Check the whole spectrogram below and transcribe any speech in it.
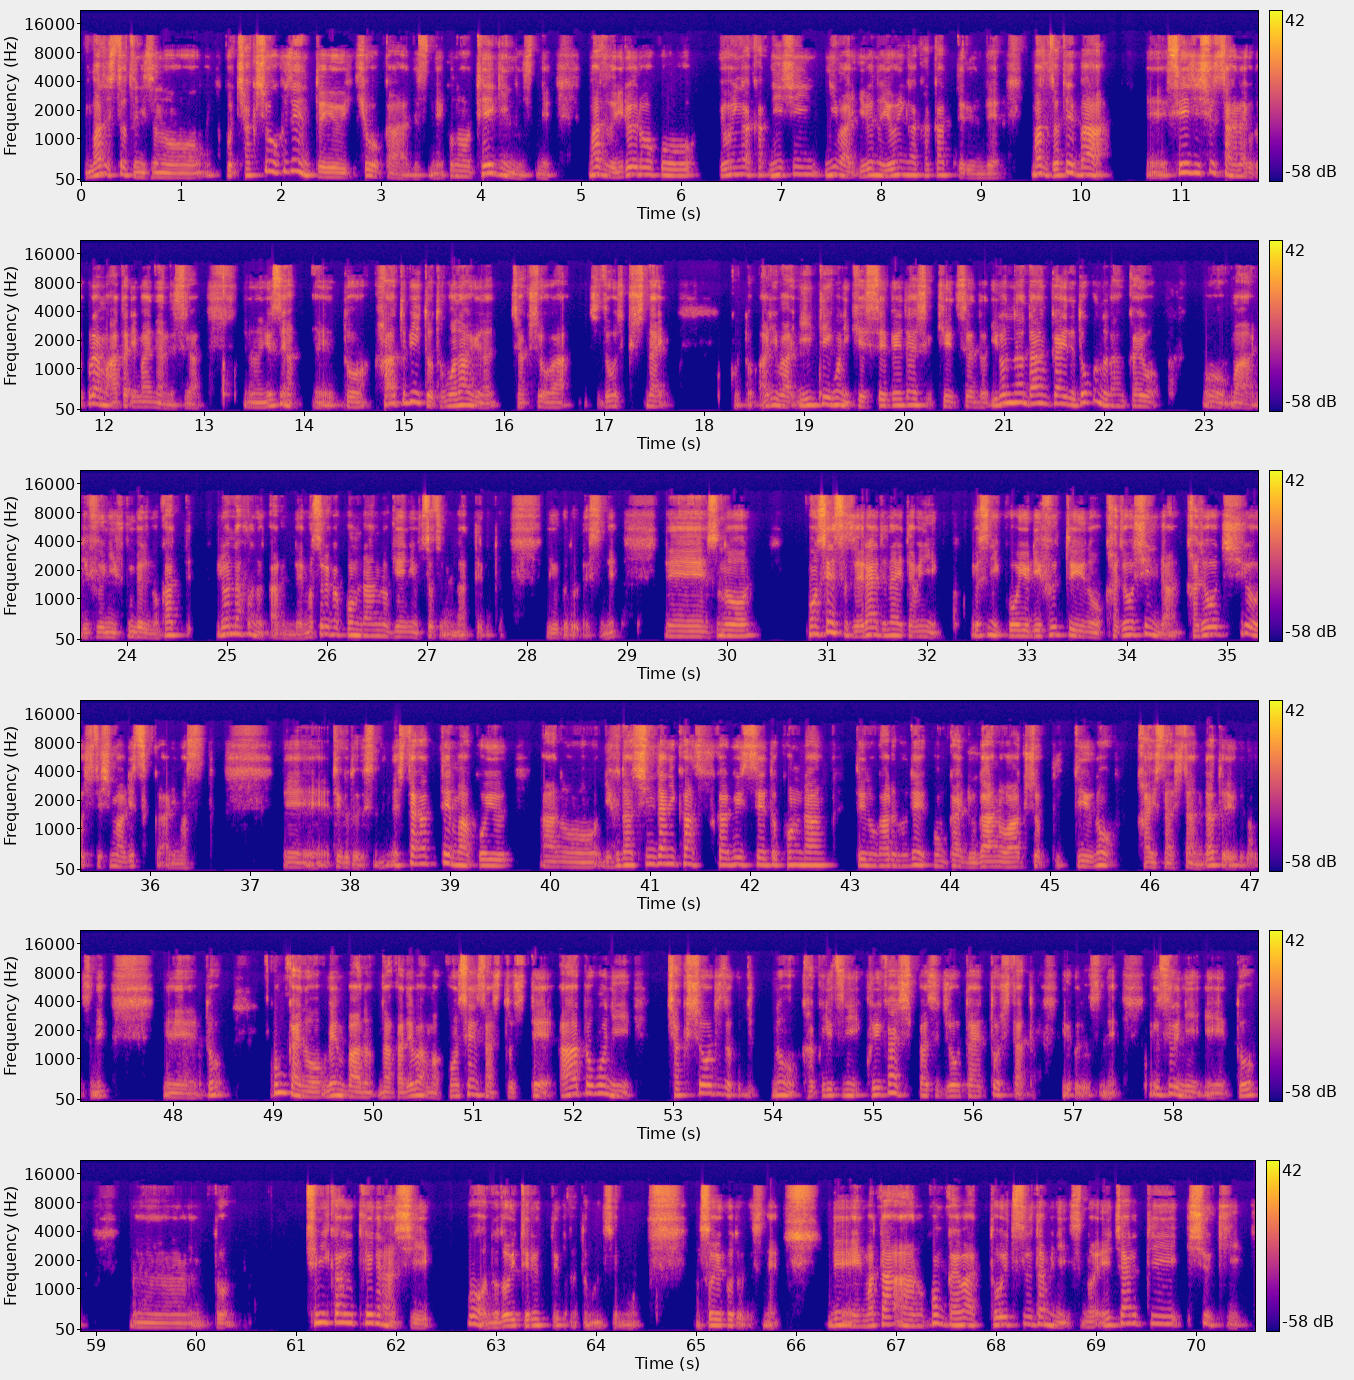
まず一つに、その、着床不全という評価ですね、この定義にですね、まずいろいろこう、要因が妊娠にはいろいろな要因がかかってるんで、まず例えば、えー、政治出産がないこと、これはまあ当たり前なんですが、うん、要するに、え、ー、と、ハートビートを伴うような着床が増殖しないこと、あるいは ET 後に血清ベータイシが形成されると、いろんな段階でどこの段階をを、まあ、理風に含めるのかって、いろんな風のがあるんで、まあ、それが混乱の原因の一つになっているということですね。で、その、コンセンサスを得られてないために、要するにこういうリフというのを過剰診断、過剰治療をしてしまうリスクがあります。えー、ということですね。したがって、まあ、こういう、あの、リフ断診断に関する不確実性と混乱というのがあるので、今回、ルガーのワークショップっていうのを開催したんだということですね。えー、と、今回のメンバーの中では、まあ、コンセンサスとして、アート後に着床持続の確率に繰り返し失敗する状態としたということですね。要するに、えっ、ー、と、うんと、ケミカルプレグナンシーを除いてるっていうことだと思うんですけども、そういうことですね。で、また、あの、今回は統一するために、その HRT 周期、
